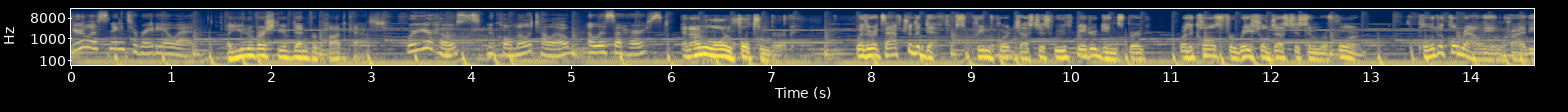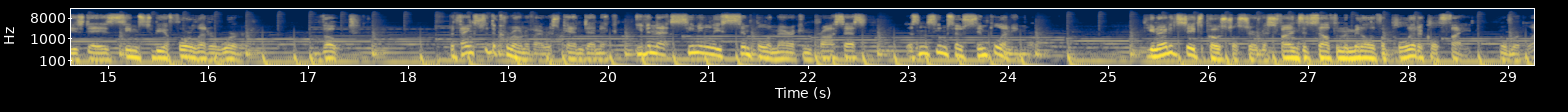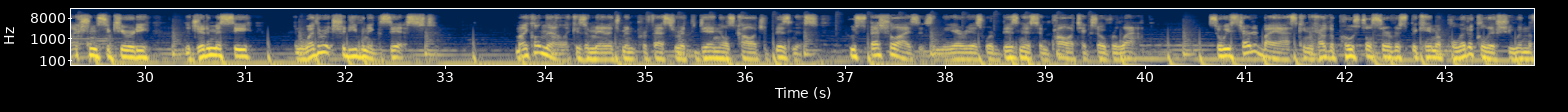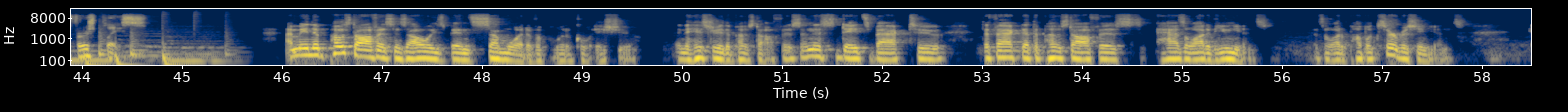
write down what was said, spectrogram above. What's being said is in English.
You're listening to Radio Ed, a University of Denver podcast. We're your hosts, Nicole Militello, Alyssa Hurst, and I'm Lauren Fultonberg. Whether it's after the death of Supreme Court Justice Ruth Bader Ginsburg or the calls for racial justice and reform, the political rallying cry these days seems to be a four letter word vote. But thanks to the coronavirus pandemic, even that seemingly simple American process doesn't seem so simple anymore. The United States Postal Service finds itself in the middle of a political fight over election security, legitimacy, and whether it should even exist. Michael Nalick is a management professor at the Daniels College of Business who specializes in the areas where business and politics overlap. So we started by asking how the Postal Service became a political issue in the first place. I mean, the post office has always been somewhat of a political issue in the history of the post office. And this dates back to the fact that the post office has a lot of unions, it's a lot of public service unions.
